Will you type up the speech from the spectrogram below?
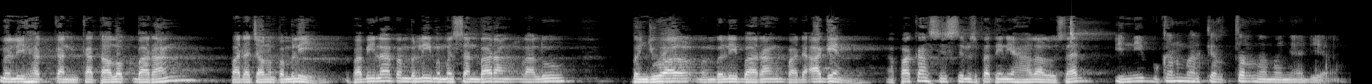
melihatkan katalog barang pada calon pembeli. Apabila pembeli memesan barang lalu penjual membeli barang pada agen, apakah sistem seperti ini halal Ustaz? Ini bukan marketer namanya dia.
